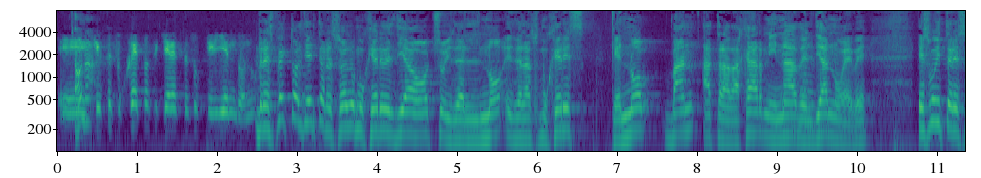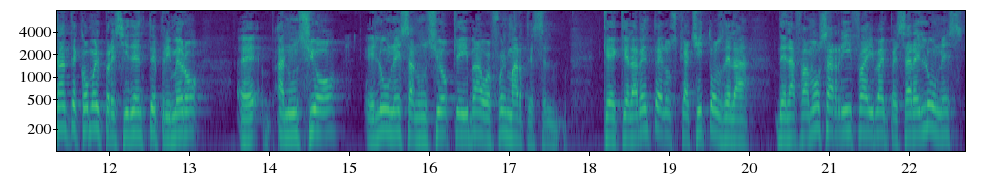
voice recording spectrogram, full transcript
eh, Ahora- que este sujeto siquiera esté sugiriendo, ¿no? Respecto al Día Internacional de Mujeres del día 8 y, del no, y de las mujeres que no van a trabajar ni nada el día 9, es muy interesante cómo el presidente primero eh, anunció, el lunes anunció que iba, o fue el martes, el- que, que la venta de los cachitos de la, de la famosa rifa iba a empezar el lunes.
